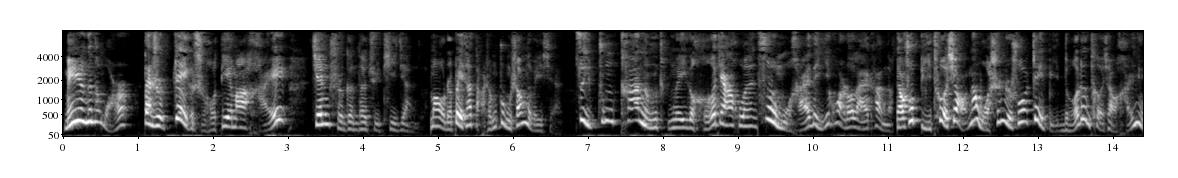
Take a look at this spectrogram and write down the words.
没人跟他玩儿。但是这个时候，爹妈还坚持跟他去踢毽子，冒着被他打成重伤的危险。最终他能成为一个合家欢，父母孩子一块儿都来看的。要说比特效，那我甚至说这比哪吒特效还牛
